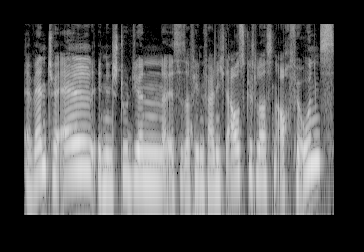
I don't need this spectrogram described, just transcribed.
eventuell in den Studien ist es auf jeden Fall nicht ausgeschlossen, auch für uns,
